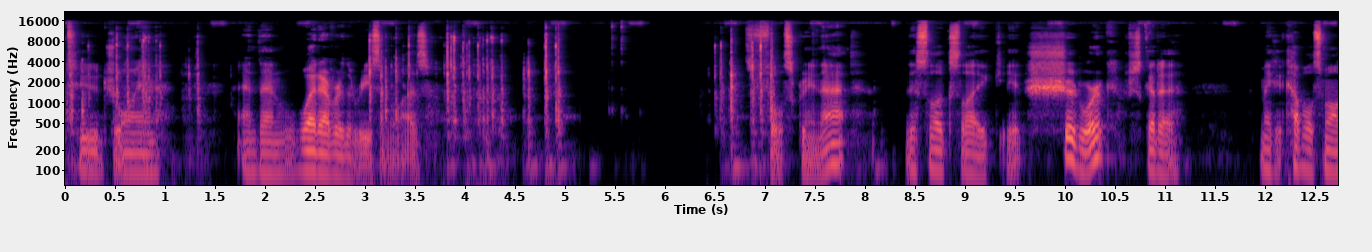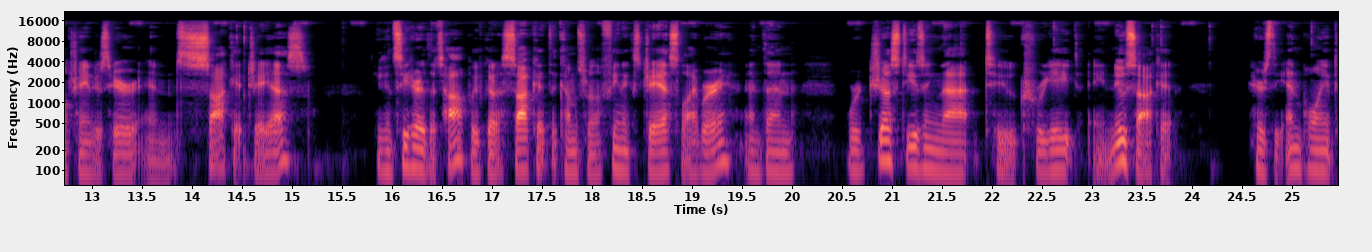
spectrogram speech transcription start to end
to join, and then whatever the reason was. Let's full screen that. This looks like it should work. Just got to make a couple small changes here in socket.js. You can see here at the top, we've got a socket that comes from the Phoenix.js library, and then we're just using that to create a new socket. Here's the endpoint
